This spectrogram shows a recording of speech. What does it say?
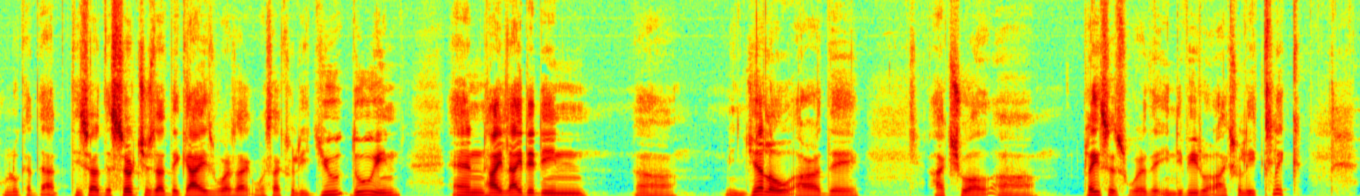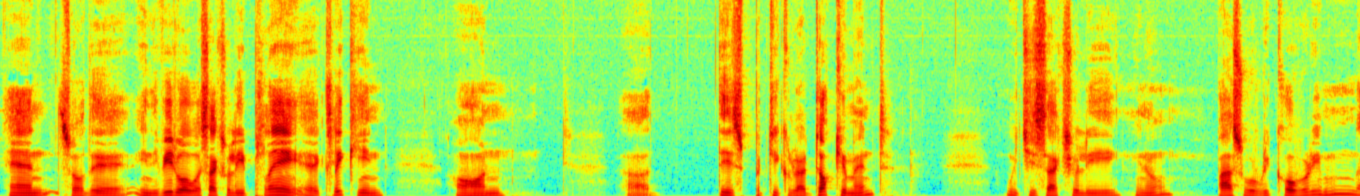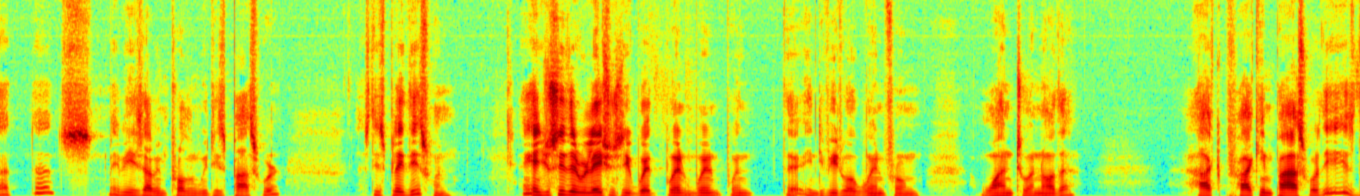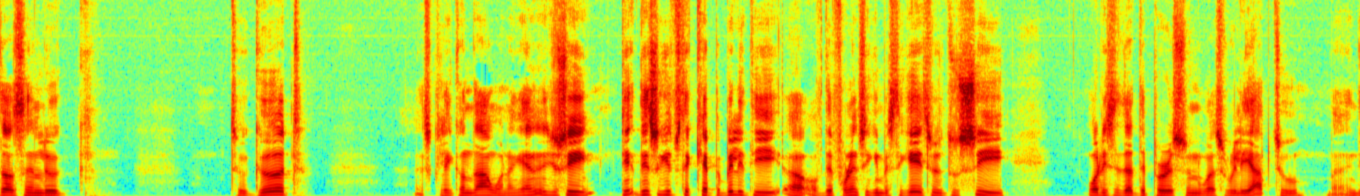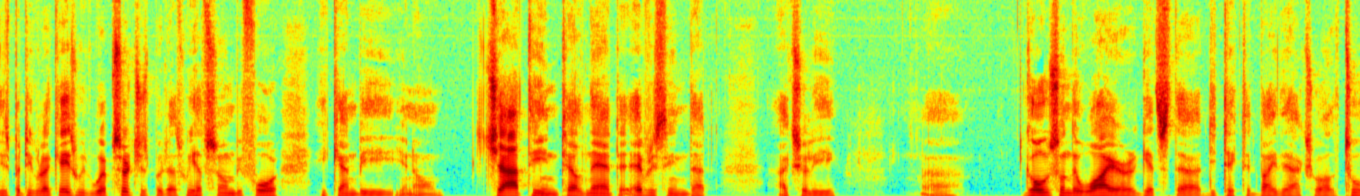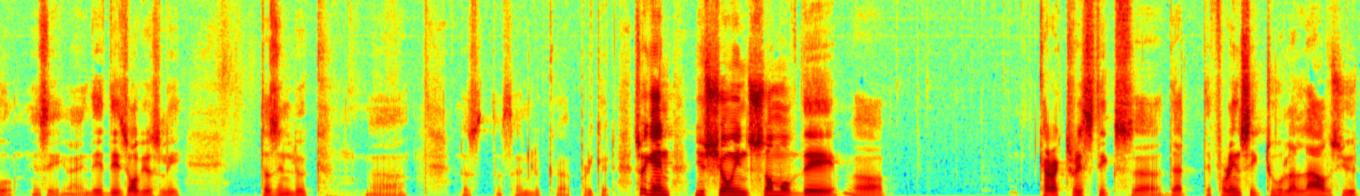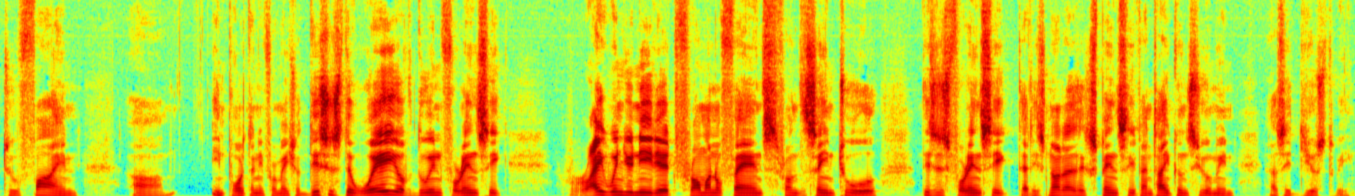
look at that. These are the searches that the guys was was actually doing and highlighted in uh, in yellow are the actual uh, places where the individual actually click and so the individual was actually playing uh, clicking on uh, this particular document which is actually you know password recovery mm, that that's maybe he's having problem with his password. Let's display this one. Again you see the relationship with when when when the individual went from one to another. Hack hacking password this doesn't look too good. Let's click on that one. Again you see this gives the capability uh, of the forensic investigator to see what is it that the person was really up to in this particular case with web searches but as we have shown before it can be you know chatting telnet everything that actually uh, goes on the wire gets the, detected by the actual tool you see right? this obviously doesn't look uh, does, doesn't look uh, pretty good so again you're showing some of the uh, characteristics uh, that the forensic tool allows you to find um, important information. This is the way of doing forensic right when you need it from an offense from the same tool. This is forensic that is not as expensive and time consuming as it used to be.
